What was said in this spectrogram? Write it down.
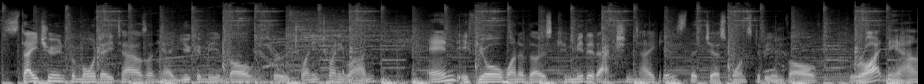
Stay tuned for more details on how you can be involved through 2021. And if you're one of those committed action takers that just wants to be involved right now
